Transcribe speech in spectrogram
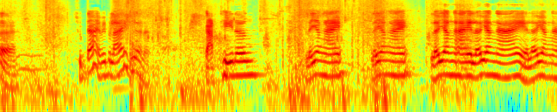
อ ชุบได้ไม่เป็นไรเพื่อนอะกัดทีหนึ่งแล้วยังไง แล้วยังไง แล้วยังไง แล้วยังไง แล้วยังไง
